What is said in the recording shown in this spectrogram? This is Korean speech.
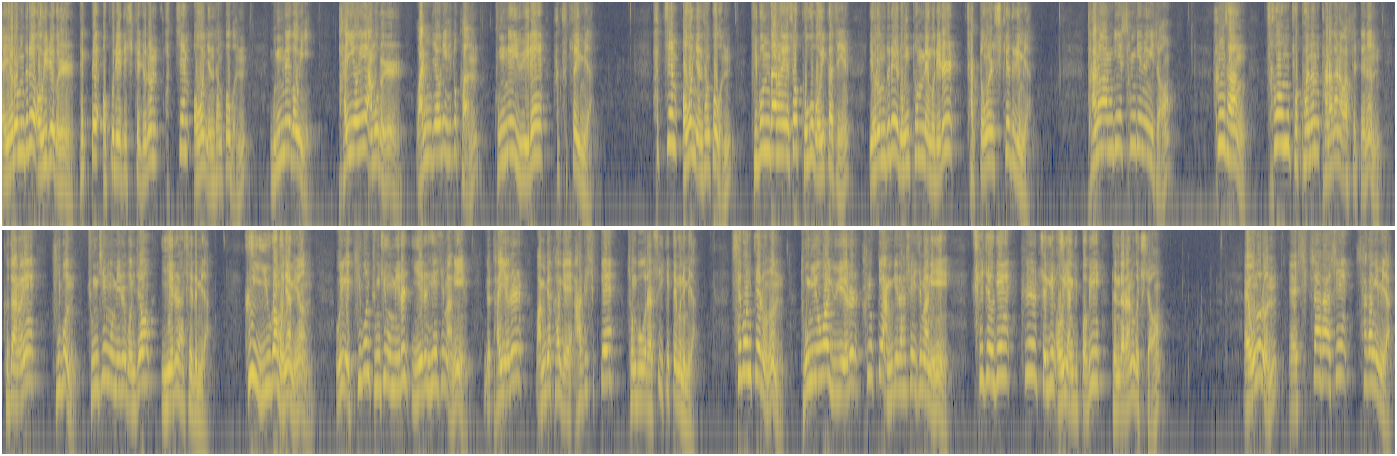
에, 여러분들의 어휘력을 100배 업그레이드 시켜주는 핵심 어원 연상법은 문맥어휘, 다이어의 암호를 완전히 해독한 국내 유일의 학습서입니다. 핵심 어원 연상법은 기본 단어에서 고급 어휘까지 여러분들의 롱텀 메모리를 작동을 시켜드립니다. 단어 암기 3개명이죠. 항상 처음 접하는 단어가 나왔을 때는 그 단어의 기본 중심 의미를 먼저 이해를 하셔야 됩니다. 그 이유가 뭐냐면 우리가 기본 중심 의미를 이해를 해야지만이 이 다이어를 완벽하게 아주 쉽게 정복을 할 수 있기 때문입니다. 세 번째로는 동의어와 유의어를 함께 암기를 하셔야지만이 최적의 효율적인 어휘 암기법이 된다라는 것이죠. 에, 오늘은 14-4강입니다.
